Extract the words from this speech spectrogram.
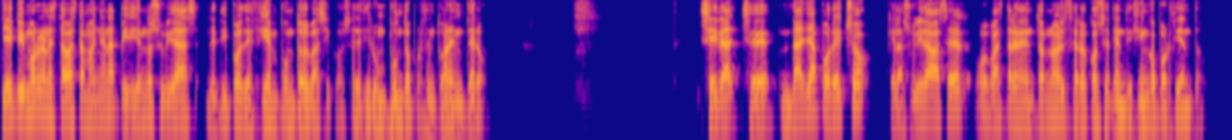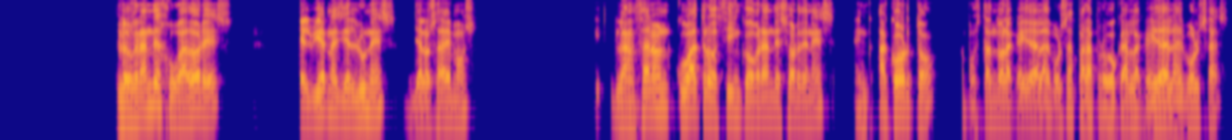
JP Morgan estaba esta mañana pidiendo subidas de tipos de 100 puntos básicos, es decir, un punto porcentual entero. Se da, se da ya por hecho que la subida va a ser o va a estar en el entorno del 0,75%. Los grandes jugadores, el viernes y el lunes, ya lo sabemos, lanzaron cuatro o cinco grandes órdenes a corto, apostando a la caída de las bolsas para provocar la caída de las bolsas,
